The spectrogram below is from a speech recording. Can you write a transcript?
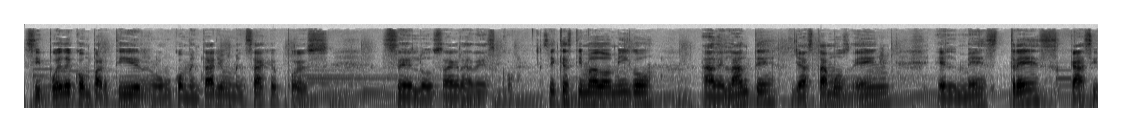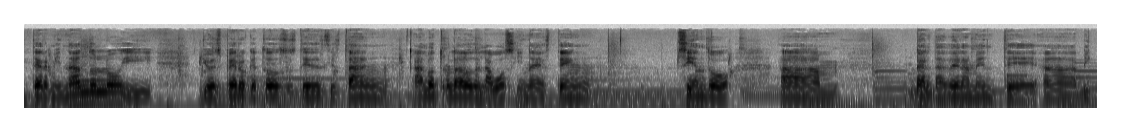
si puede compartir un comentario, un mensaje, pues se los agradezco. Así que estimado amigo, adelante, ya estamos en el mes 3, casi terminándolo y yo espero que todos ustedes que están al otro lado de la bocina estén siendo verdaderamente victoriosos,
